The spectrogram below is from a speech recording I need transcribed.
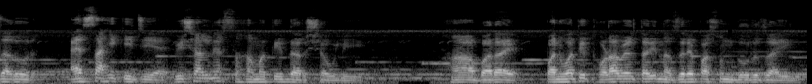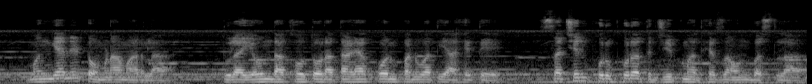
जरूर ऐसा ही कीजिए। विशालने सहमती दर्शवली। हा आहे. पनवती थोडा वेळ तरी नजरेपासून दूर जाईल. मंग्याने टोमणा मारला. तुला येऊन दाखवतो रताळ्या कोण पनवती आहे ते. सचिन फुरफुरत जीपमध्ये जाऊन बसला.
